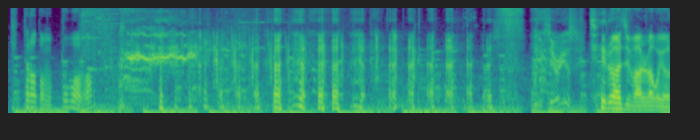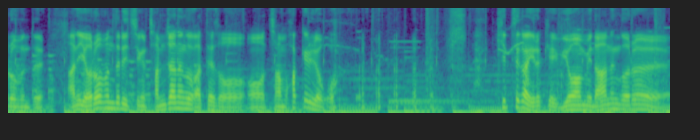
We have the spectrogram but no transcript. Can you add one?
키트라도 한번 뽑아봐? 지루하지 말라고 여러분들. 아니 여러분들이 지금 잠자는 것 같아서 어, 잠 확 깨려고. 키트가 이렇게 위험합니다 하는 거를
